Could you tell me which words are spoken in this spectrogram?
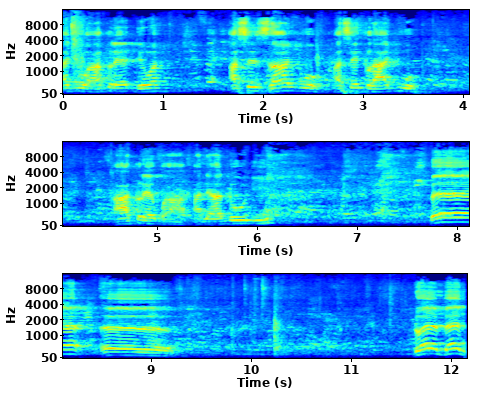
adi wa akple ɛdi wa. Ase zan adi wo ase kla adi wo akple gba ani adɔw di bɛ ɛɛ dɔɛ bɛn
